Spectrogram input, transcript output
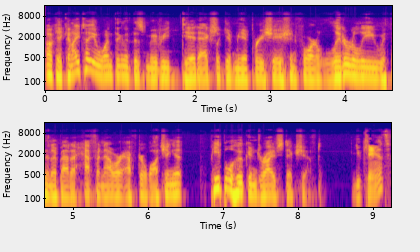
Okay, can I tell you one thing that this movie did actually give me appreciation for literally within about a half an hour after watching it? People who can drive stick shift. You can't.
